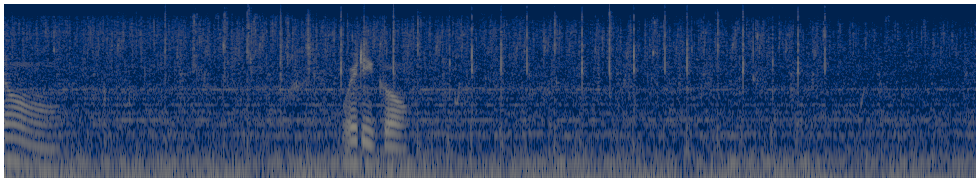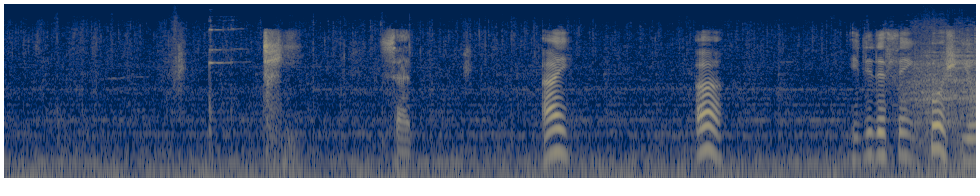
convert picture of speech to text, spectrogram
No. Where do you go? Sad. I. Ah! You did the thing. Push! Yun!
